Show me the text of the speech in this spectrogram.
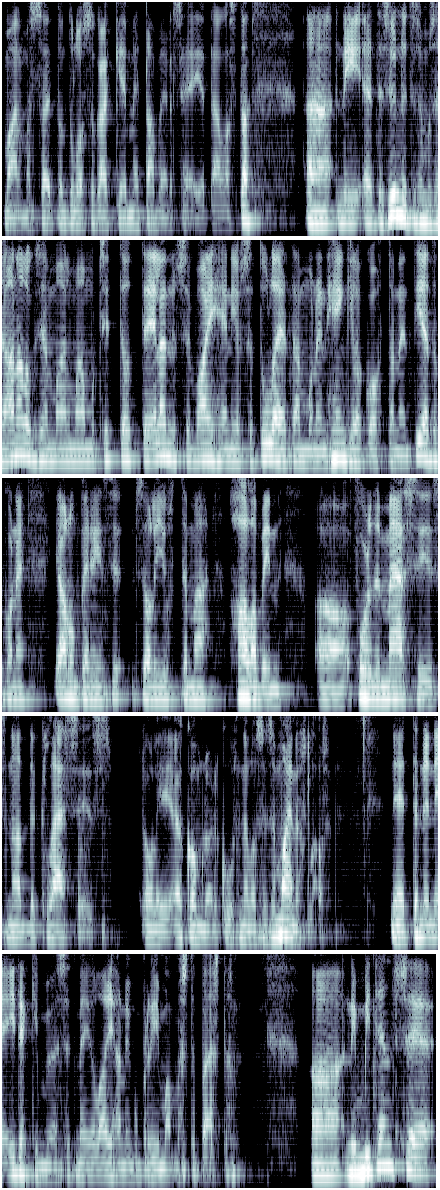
maailmassa, että on tulossa kaikkea metaverseja ja tällaista, ää, niin että synnytte semmoiseen analogiseen maailmaan, mutta sitten olette elänyt sen vaiheen, jossa tulee tämmöinen henkilökohtainen tietokone, ja alun perin se, se oli just tämä halvin uh, for the masses, not the classes, oli Commodore 64 se mainoslause. Ne, että ne, ne itsekin myös, että me ei olla ihan niin kuin priimammasta päästä. Uh, niin miten se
